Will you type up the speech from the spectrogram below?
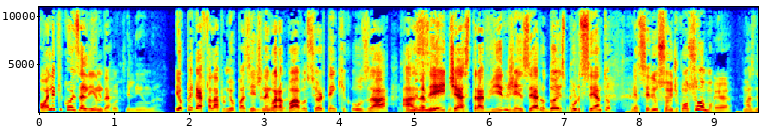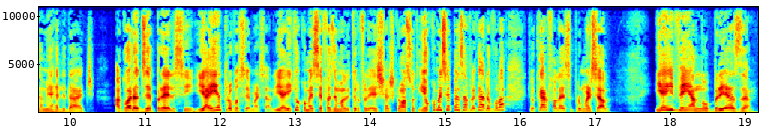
Olha que coisa linda. Pô, que linda. Eu pegar e falar para o meu paciente lá em. Guarapuava, o senhor tem que usar azeite extra virgem 0,2%, esse seria o sonho de consumo. É. Mas na minha realidade. Agora eu dizer para ele assim, e aí entrou você, Marcelo. E aí que eu comecei a fazer uma leitura, eu falei, esse acho que é um assunto. E eu comecei a pensar, falei, cara, eu vou lá, que eu quero falar isso pro Marcelo. E aí vem a nobreza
